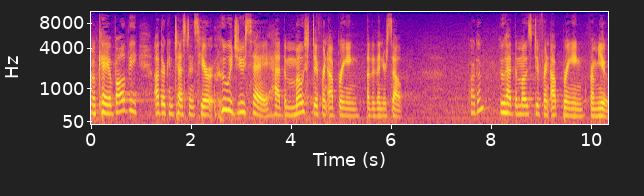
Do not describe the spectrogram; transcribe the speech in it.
Okay, of all the other contestants here, who would you say had the most different upbringing other than yourself? Pardon? Who had the most different upbringing from you?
